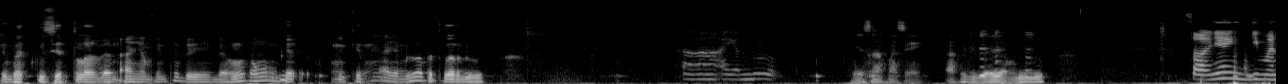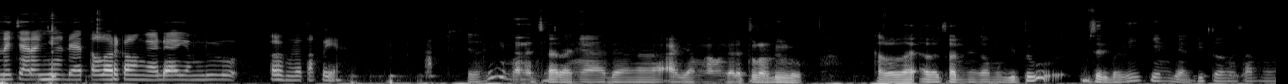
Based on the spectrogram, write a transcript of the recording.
debat kusir telur dan ayam itu dari dahulu kamu mi- mikirnya ayam dulu apa telur dulu? Eh, ayam dulu. Ya sama sih. Aku juga ayam dulu. Soalnya gimana caranya ada telur kalau nggak ada ayam dulu? Kalau menurut aku ya. Ya tapi gimana caranya ada ayam kalau nggak ada telur dulu? Kalau la- alasannya kamu gitu bisa dibalikin, jangan gitu alasannya.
